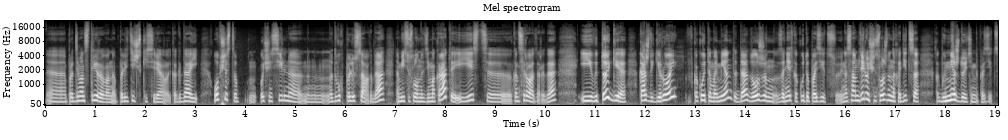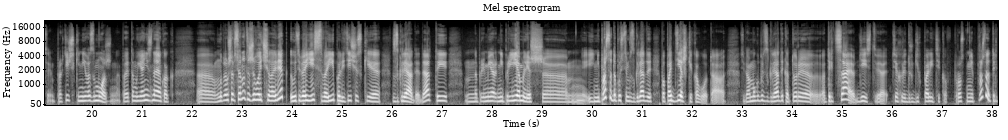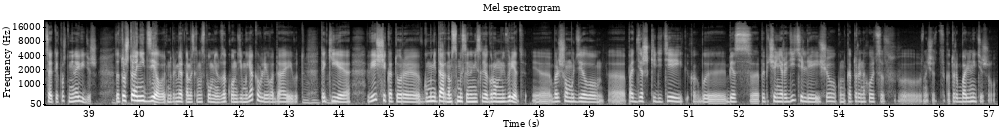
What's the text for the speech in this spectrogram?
продемонстрировано политические сериалы, когда общество очень сильно на двух полюсах, да, там есть условно демократы и есть э, консерваторы, да, и в итоге каждый герой в какой-то момент, да, должен занять какую-то позицию. И на самом деле очень сложно находиться как бы между этими позициями, практически невозможно. Поэтому я не знаю, как, э, ну потому что все равно ты живой человек, и у тебя есть свои политические взгляды, да, ты, например, не приемлешь э, и не просто, допустим, взгляды по поддержке кого-то, а у тебя могут быть взгляды, которые отрицают действия тех или других политиков. Просто не просто отрицают, ты их просто ненавидишь за то, что они делают. Например, там, если мы вспомним закон Димы Яковлева, да, и вот угу, такие вещи, которые в гуманитарном смысле нанесли огромный вред э, большому делу э, поддержки детей как бы без попечения родителей, еще которые находятся, в, значит, которые больны тяжело.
